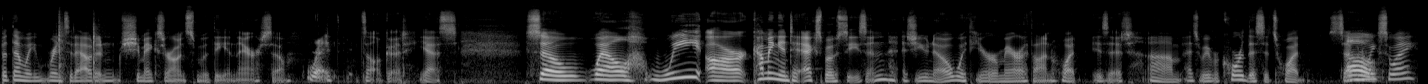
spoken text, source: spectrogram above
but then we rinse it out and she makes her own smoothie in there. So Right. it- it's all good. Yes. So, well, we are coming into expo season, as you know, with your marathon. What is it? Um, as we record this, it's what, seven Oh. weeks away?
